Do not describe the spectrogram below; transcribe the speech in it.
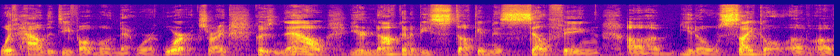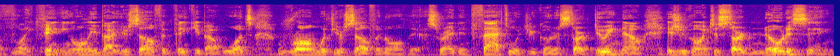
with how the default mode network works, right? Because now you're not going to be stuck in this selfing, um, you know, cycle of, of like thinking only about yourself and thinking about what's wrong with yourself and all this, right? In fact, what you're going to start doing now is you're going to start noticing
